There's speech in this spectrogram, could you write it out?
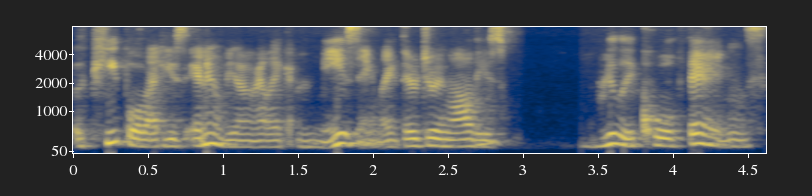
the people that he's interviewing are like amazing. Like they're doing all these really cool things.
